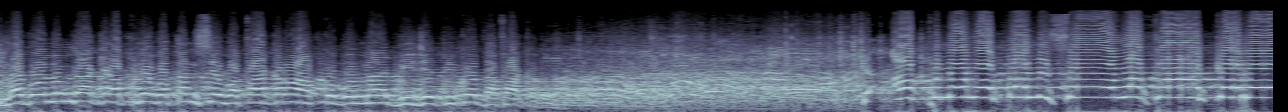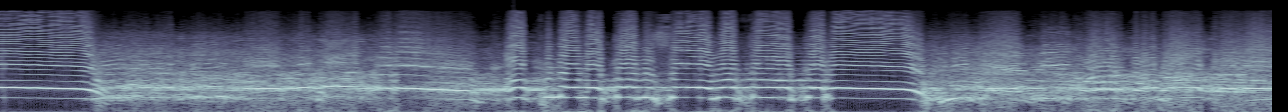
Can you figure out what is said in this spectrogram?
میں بولوں گا کہ اپنے وطن سے وفا کرو، آپ کو بولنا ہے، بی جے پی کو دفاع کرو۔ کہ اپنے وطن سے وفا کرو۔ اپنے وطن سے وفا کرو۔ بی جے پی کو دفاع کرو۔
